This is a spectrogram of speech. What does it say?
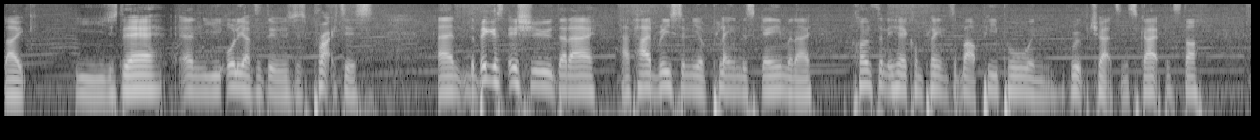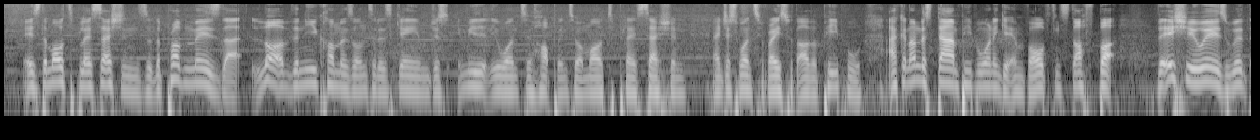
Like you're just there, and you all you have to do is just practice. And the biggest issue that I have had recently of playing this game, and I constantly hear complaints about people in group chats and Skype and stuff, is the multiplayer sessions. The problem is that a lot of the newcomers onto this game just immediately want to hop into a multiplayer session and just want to race with other people. I can understand people want to get involved and stuff, but the issue is with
